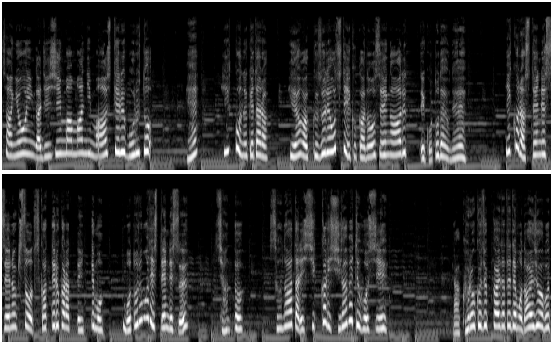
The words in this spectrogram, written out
作業員が自信満々に回してるボルト。え？一個抜けたら部屋が崩れ落ちていく可能性があるってことだよね。いくらステンレス製の基礎を使ってるからって言っても、ボトルまでステンレス？ちゃんとそのあたりしっかり調べてほしい。160階建てでも大丈夫っ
